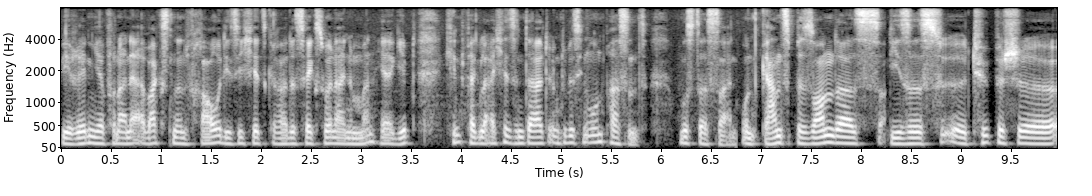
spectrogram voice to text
wir reden ja von einer erwachsenen Frau, die sich jetzt gerade sexuell einem Mann hergibt. Kindvergleiche sind da halt irgendwie ein bisschen unpassend. Muss das sein. Und ganz besonders dieses äh, typische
